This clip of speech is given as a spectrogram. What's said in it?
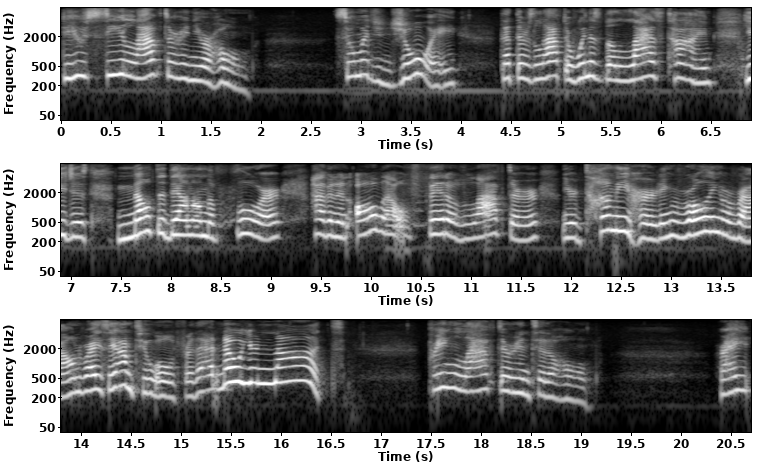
Do you see laughter in your home? So much joy that there's laughter. When is the last time you just melted down on the floor, having an all out fit of laughter, your tummy hurting, rolling around, right? Say, I'm too old for that. No, you're not. Bring laughter into the home, right?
